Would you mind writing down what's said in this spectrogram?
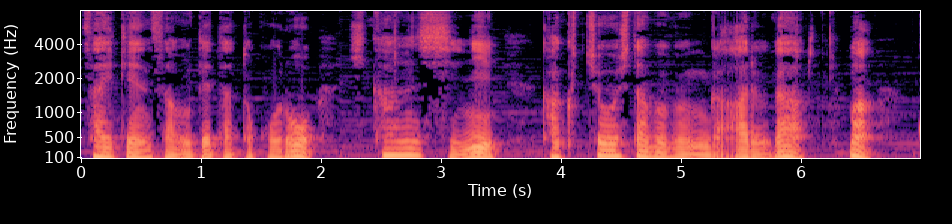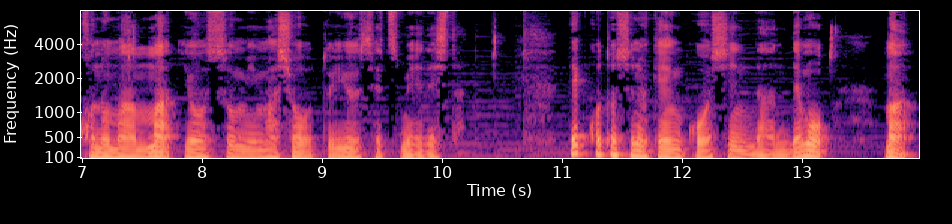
再検査を受けたところ、気管支に拡張した部分があるが、まあ、このまんま様子を見ましょうという説明でした。で、今年の健康診断でも、まあ、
